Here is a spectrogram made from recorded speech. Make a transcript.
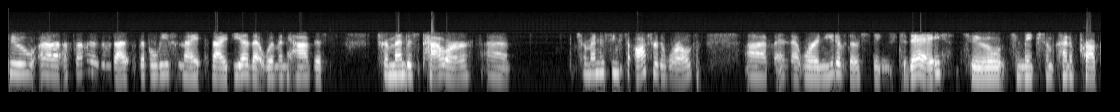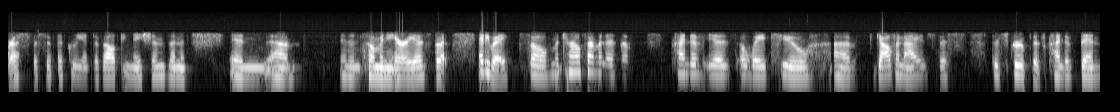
to uh, a feminism that the belief and the, the idea that women have this tremendous power, uh, tremendous things to offer the world, um, and that we're in need of those things today to to make some kind of progress, specifically in developing nations and in um, and in so many areas. But anyway, so maternal feminism kind of is a way to um, galvanize this this group that's kind of been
